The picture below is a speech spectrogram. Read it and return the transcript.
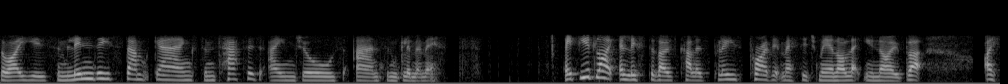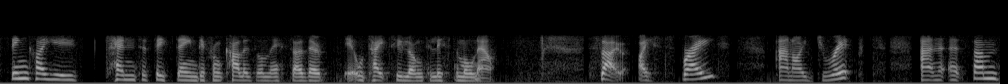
So I used some Lindy's Stamp Gang, some Tattered Angels and some Glimmer Mists. If you'd like a list of those colours, please private message me and I'll let you know. But I think I used 10 to 15 different colours on this, so it will take too long to list them all now. So I sprayed and I dripped and at some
